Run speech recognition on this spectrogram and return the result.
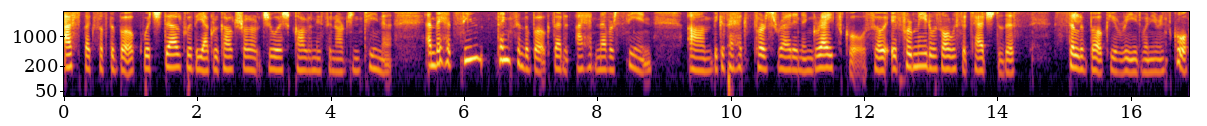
aspects of the book, which dealt with the agricultural Jewish colonies in Argentina. And they had seen things in the book that I had never seen um, because I had first read it in grade school. So it, for me, it was always attached to this silly book you read when you're in school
